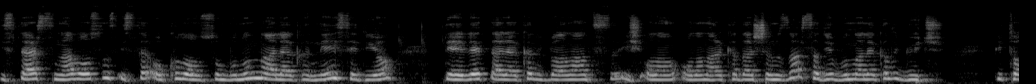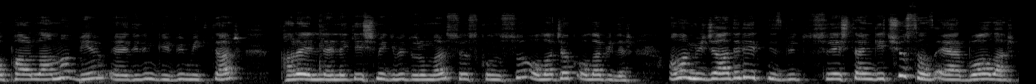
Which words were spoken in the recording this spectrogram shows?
ister sınav olsun ister okul olsun bununla alakalı neyse diyor devletle alakalı bir bağlantısı iş olan olan arkadaşlarımız varsa diyor bununla alakalı güç bir toparlanma bir e, dediğim gibi bir miktar para ellerine geçme gibi durumlar söz konusu olacak olabilir. Ama mücadele ettiğiniz bir süreçten geçiyorsanız eğer boğalar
